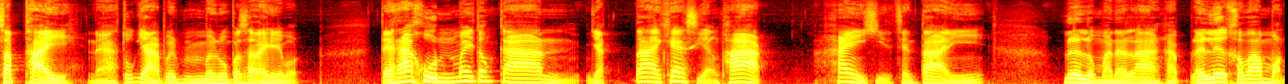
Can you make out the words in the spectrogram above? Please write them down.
ซับไทยนะทุกอย่างเป็นเมนูภาษาไทยหมด แต่ถ้าคุณไม่ต้องการอยากได้แค่เสียงภาคให้ขีดเส้นใต้นี้เลื่อนลงมาด้านล่างครับ และเลือกคำว่าหมด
